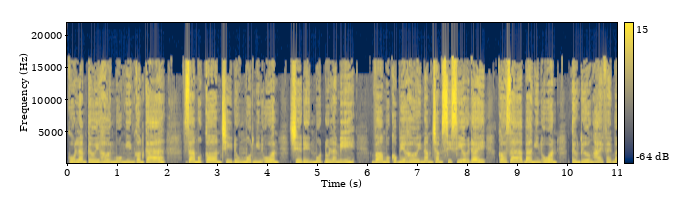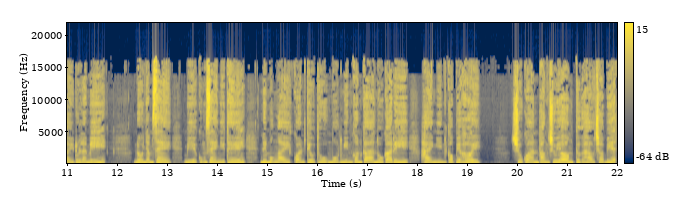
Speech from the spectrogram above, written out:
cụ làm tới hơn 1.000 con cá. Giá một con chỉ đúng 1.000 won, chưa đến 1 đô la Mỹ. Và một cốc bia hơi 500cc ở đây có giá 3.000 won, tương đương 2,7 đô la Mỹ. Đồ nhắm rẻ, bia cũng rẻ như thế, nên một ngày quán tiêu thụ 1.000 con cá Nogari, 2.000 cốc bia hơi. Chủ quán Bằng Chuyong tự hào cho biết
